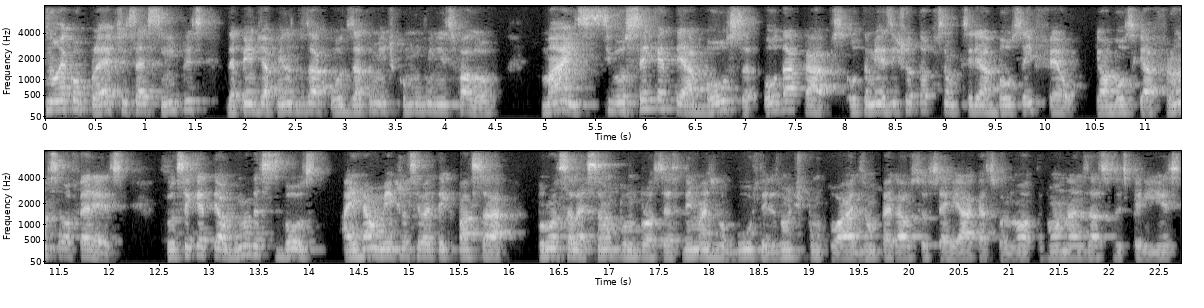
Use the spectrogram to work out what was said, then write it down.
Não é complexo, isso é simples, depende apenas dos acordos, exatamente como o Vinícius falou. Mas, se você quer ter a bolsa ou da CAPES, ou também existe outra opção, que seria a bolsa Eiffel, que é uma bolsa que a França oferece. Se você quer ter alguma dessas bolsas, aí realmente você vai ter que passar por uma seleção, por um processo bem mais robusto, eles vão te pontuar, eles vão pegar o seu CRA, que é a sua nota, vão analisar suas experiências,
